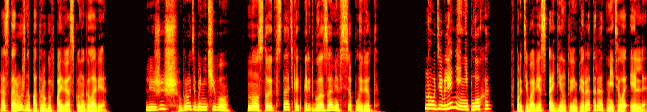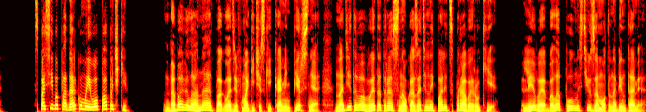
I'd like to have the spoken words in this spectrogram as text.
осторожно потрогав повязку на голове. «Лежишь, вроде бы ничего, но стоит встать, как перед глазами все плывет». «На удивление, неплохо», — в противовес агенту императора отметила Элля. «Спасибо подарку моего папочки». Добавила она, погладив магический камень перстня, надетого в этот раз на указательный палец правой руки. Левая была полностью замотана бинтами.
